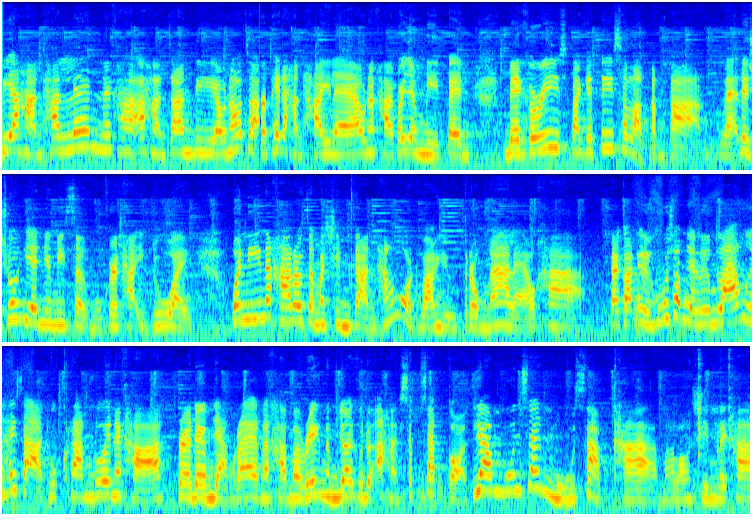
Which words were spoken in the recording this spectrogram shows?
มีอาหารทานเล่นนะคะ อาหารจานเดียวนอกจากประเภทอาหารไทยแล้วนะคะ ก็ยังมีเป็นเบเกอรี่สปาเกตตี้สลัดต่างๆ และในช่วงเย็นยังมีเสิร์ฟหมูกระทะอีกด้วย วันนี้นะคะเราจะมาชิมกันทั้งหมดวางอยู่ตรงหน้าแล้วค่ะ แต่ก่อนอื่นคุณผู้ชมอย่าลืมล้างมือให้สะอาดทุกครั้งด้วยนะคะ ประเดิมอย่างแรกนะคะ มาเรียกน้ำย่อยกันด้วยอาหารแซ่บๆก่อนยำวุ้นเส้นหมูสับค่ะ มาลองชิมเลยค่ะ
